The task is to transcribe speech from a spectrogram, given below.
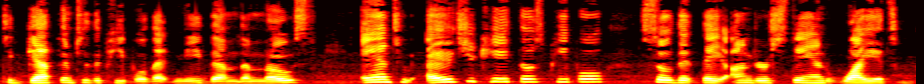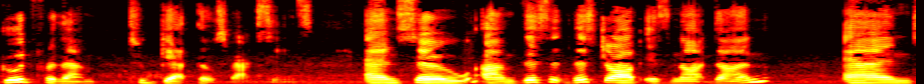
to get them to the people that need them the most and to educate those people so that they understand why it's good for them to get those vaccines. And so um, this this job is not done. And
